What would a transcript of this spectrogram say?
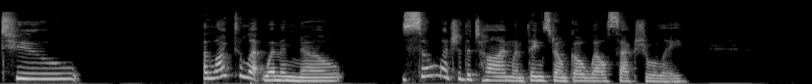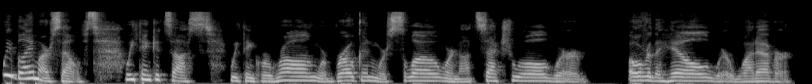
to i like to let women know so much of the time when things don't go well sexually we blame ourselves. We think it's us. We think we're wrong, we're broken, we're slow, we're not sexual, we're over the hill, we're whatever.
